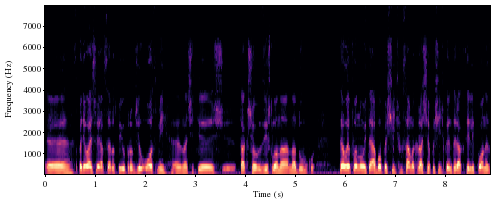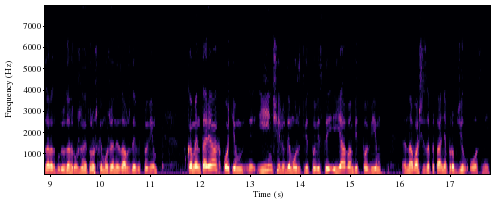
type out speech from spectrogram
Сподіваюся, сподіваюсь, що я все розповів про бджіл осмій, е, значить, е, так що зійшло на, на думку. Телефонуйте або пишіть, саме краще пишіть в коментарях. Телефони зараз буду загружений, трошки може не завжди відповім. В коментарях потім е, і інші люди можуть відповісти, і я вам відповім е, на ваші запитання про бджіл осмій.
